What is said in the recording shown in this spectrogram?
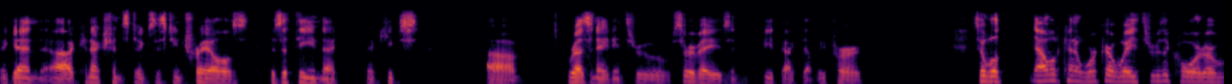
Again, uh, connections to existing trails is a theme that that keeps uh, resonating through surveys and feedback that we've heard. So we'll now we'll kind of work our way through the corridor,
